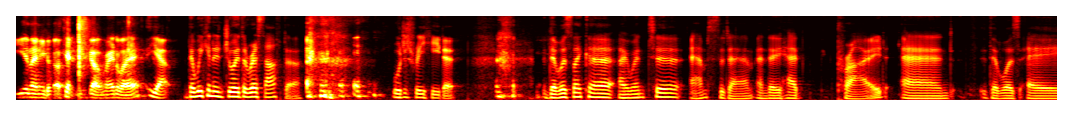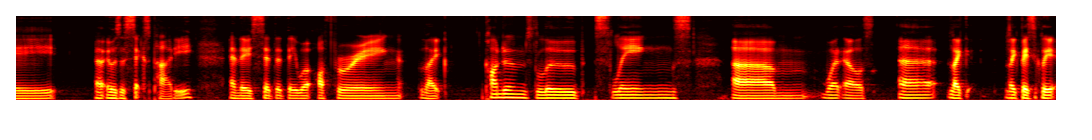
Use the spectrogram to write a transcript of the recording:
and then you go, okay, let's go right away. yeah, then we can enjoy the rest after. we'll just reheat it. There was like a, I went to Amsterdam and they had Pride and there was a, uh, it was a sex party and they said that they were offering like condoms, lube, slings, um, what else? Uh, like like basically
